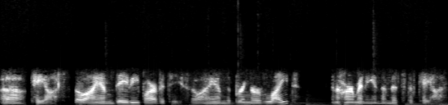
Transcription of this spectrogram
uh, chaos. So I am Devi Parvati. So I am the bringer of light and harmony in the midst of chaos.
